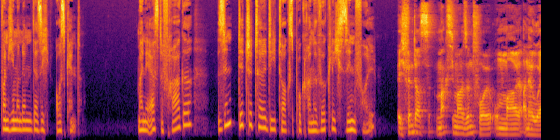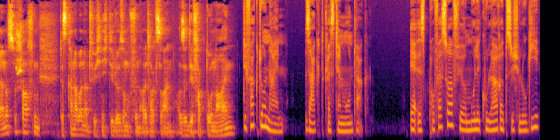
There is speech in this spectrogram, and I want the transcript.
von jemandem, der sich auskennt. Meine erste Frage, sind Digital Detox Programme wirklich sinnvoll? Ich finde das maximal sinnvoll, um mal eine Awareness zu schaffen. Das kann aber natürlich nicht die Lösung für den Alltag sein. Also de facto nein. De facto nein, sagt Christian Montag. Er ist Professor für molekulare Psychologie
